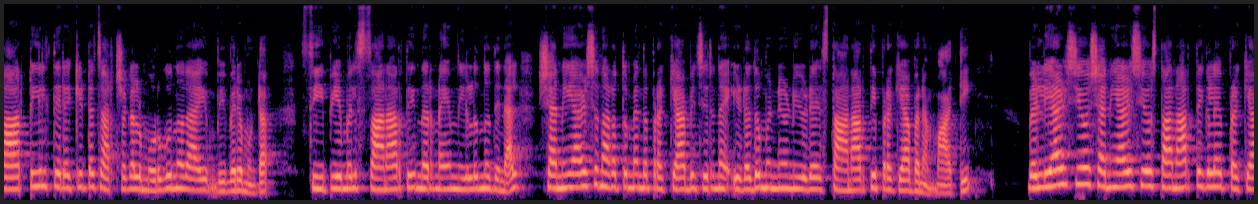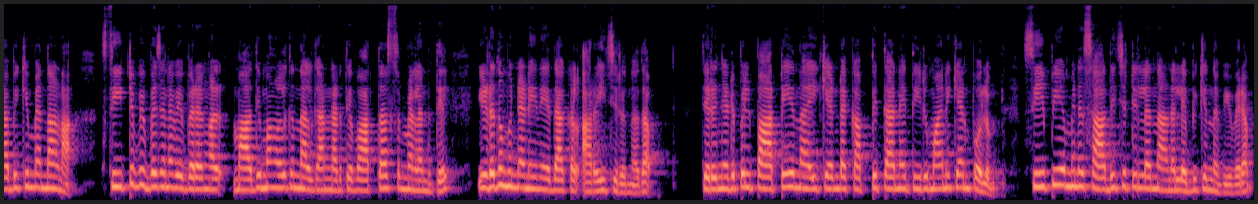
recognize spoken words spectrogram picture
പാർട്ടിയിൽ തിരക്കിട്ട ചർച്ചകൾ മുറുകുന്നതായും വിവരമുണ്ട്. സി പി എമ്മിൽ സ്ഥാനാർത്ഥി നിർണയം നീളുന്നതിനാൽ ശനിയാഴ്ച നടത്തുമെന്ന് പ്രഖ്യാപിച്ചിരുന്ന ഇടതുമുന്നണിയുടെ സ്ഥാനാർത്ഥി പ്രഖ്യാപനം മാറ്റി. വെള്ളിയാഴ്ചയോ ശനിയാഴ്ചയോ സ്ഥാനാർത്ഥികളെ പ്രഖ്യാപിക്കുമെന്നാണ് സീറ്റ് വിഭജന വിവരങ്ങൾ മാധ്യമങ്ങൾക്ക് നൽകാൻ നടത്തിയ വാർത്താ സമ്മേളനത്തിൽ ഇടതുമുന്നണി നേതാക്കൾ അറിയിച്ചിരുന്നത്. തിരഞ്ഞെടുപ്പിൽ പാർട്ടിയെ നയിക്കേണ്ട കപ്പിത്താനെ തീരുമാനിക്കാൻ പോലും സി പി എമ്മിന് സാധിച്ചിട്ടില്ലെന്നാണ് ലഭിക്കുന്ന വിവരം.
